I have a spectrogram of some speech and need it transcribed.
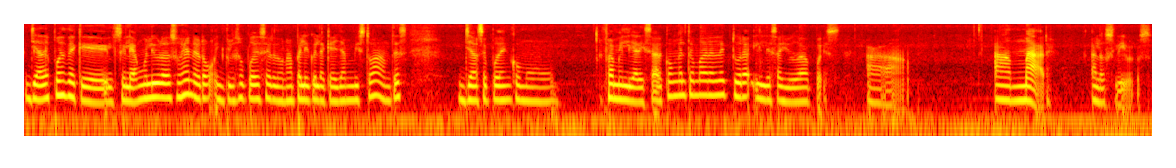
ya después de que se lean un libro de su género, incluso puede ser de una película que hayan visto antes, ya se pueden como familiarizar con el tema de la lectura y les ayuda pues a, amar a los libros.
